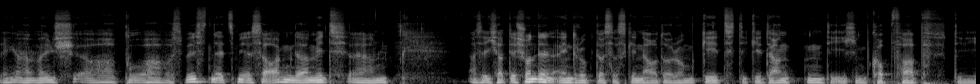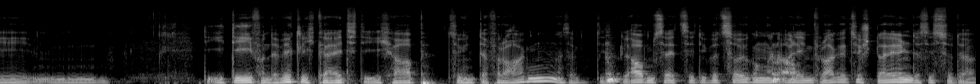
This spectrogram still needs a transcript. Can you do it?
Denke mir, Mensch, oh, boah, was willst du denn jetzt mir sagen damit? Ähm, also ich hatte schon den Eindruck, dass es genau darum geht, die Gedanken, die ich im Kopf habe, die die Idee von der Wirklichkeit, die ich habe, zu hinterfragen, also diese Glaubenssätze, die Überzeugungen alle in Frage zu stellen, das ist so der,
